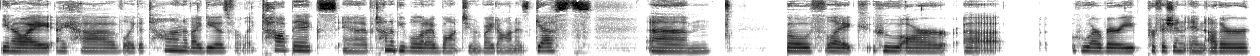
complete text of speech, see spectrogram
you know, I I have like a ton of ideas for like topics, and I have a ton of people that I want to invite on as guests. Um, both like who are uh, who are very proficient in other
